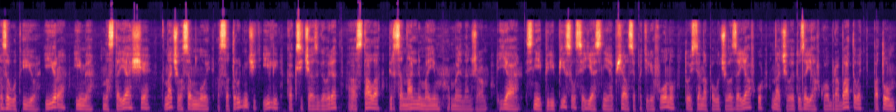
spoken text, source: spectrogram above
зовут ее Ира, имя настоящее, начала со мной сотрудничать или, как сейчас говорят, а, стала персональным моим менеджером. Я с ней переписывался, я с ней общался по телефону, то есть она получила заявку, начала эту заявку обрабатывать. Потом,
